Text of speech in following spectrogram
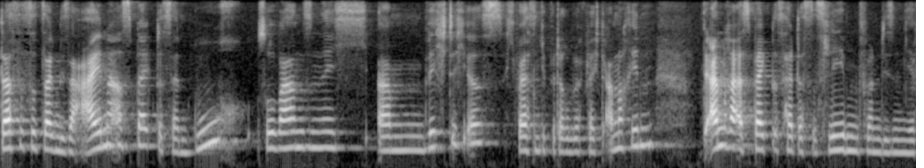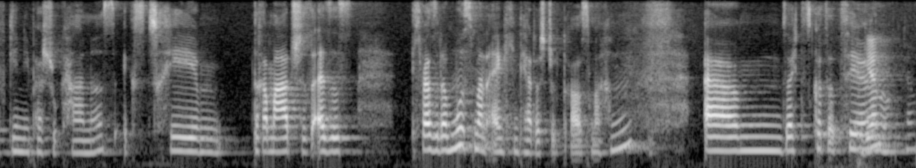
das ist sozusagen dieser eine Aspekt, dass ein Buch so wahnsinnig ähm, wichtig ist. Ich weiß nicht, ob wir darüber vielleicht auch noch reden. Der andere Aspekt ist halt, dass das Leben von diesem Jewgeni Paschukanis extrem dramatisch ist. Also es, ich weiß, da muss man eigentlich ein Theaterstück draus machen. Ähm, soll ich das kurz erzählen? Gerne. Ja.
